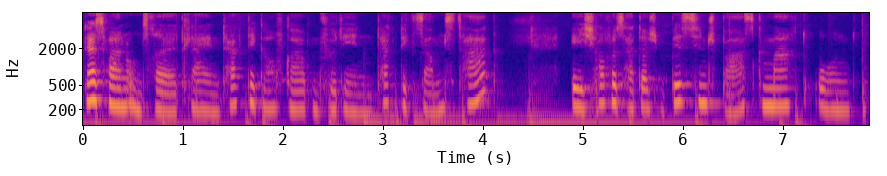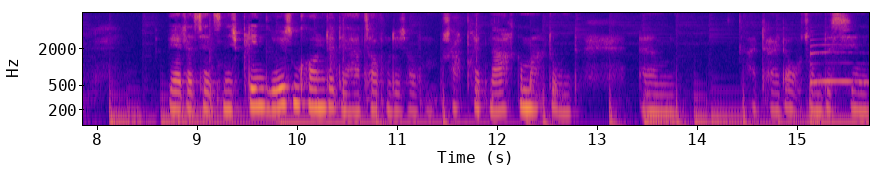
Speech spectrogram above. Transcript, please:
Das waren unsere kleinen Taktikaufgaben für den Taktik-Samstag. Ich hoffe, es hat euch ein bisschen Spaß gemacht und wer das jetzt nicht blind lösen konnte, der hat es hoffentlich auf dem Schachbrett nachgemacht und ähm, hat halt auch so ein bisschen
